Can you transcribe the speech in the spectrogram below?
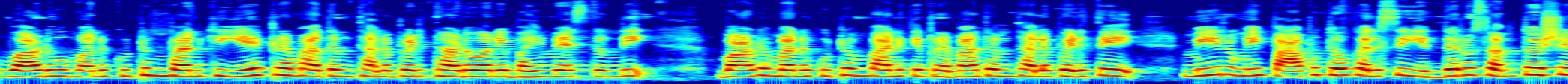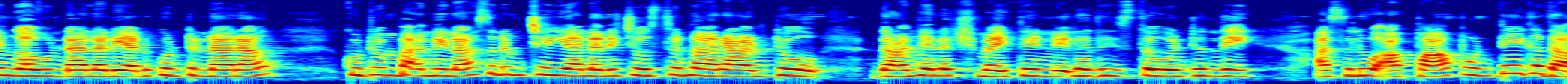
వాడు మన కుటుంబానికి ఏ ప్రమాదం తలపెడతాడో అని భయమేస్తుంది. వాడు మన కుటుంబానికి ప్రమాదం తలపెడితే మీరు మీ పాపతో కలిసి ఇద్దరూ సంతోషంగా ఉండాలని అనుకుంటున్నారా? కుటుంబాన్ని నాశనం చేయాలని చూస్తున్నారా అంటూ ధాన్యలక్ష్మి అయితే నిలదీస్తూ ఉంటుంది. అసలు ఆ పాప ఉంటే కదా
